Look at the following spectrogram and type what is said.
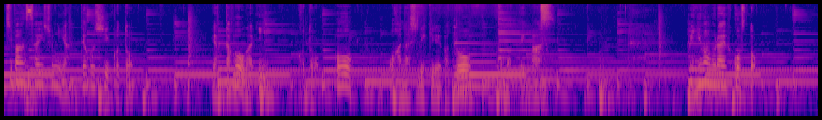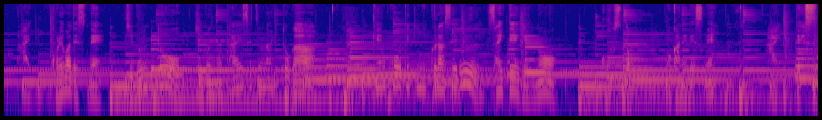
一番最初にやってほしいことやった方がいいことをお話しできればと思っています。ミニマムライフコスト。はい。これはですね自分と自分の大切な人が健康的に暮らせる最低限のコストお金ですね。はい。です。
